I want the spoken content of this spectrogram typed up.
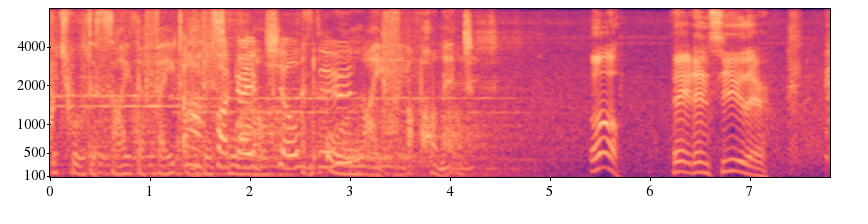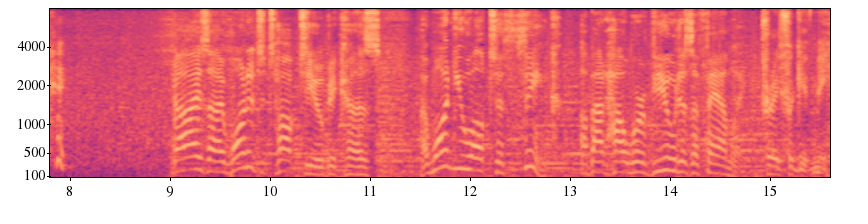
which will decide the fate Oh, of this fuck, I have world chills, and dude. all life upon it. Oh, hey, didn't see you there. Guys, I wanted to talk to you because I want you all to think about how we're viewed as a family. Pray forgive me.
